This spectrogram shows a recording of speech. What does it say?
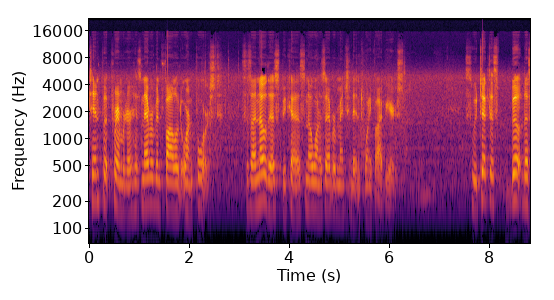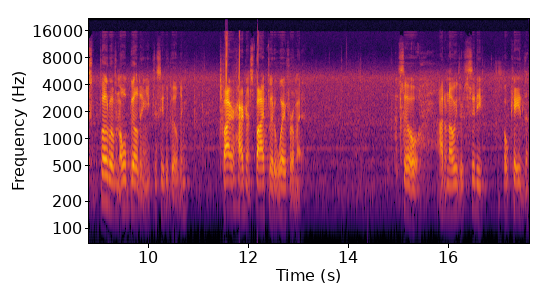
10-foot perimeter has never been followed or enforced. Says, I know this because no one has ever mentioned it in 25 years. So we took this built, this photo of an old building, you can see the building. Fire hydrant's five foot away from it. So, I don't know, either the city okayed the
